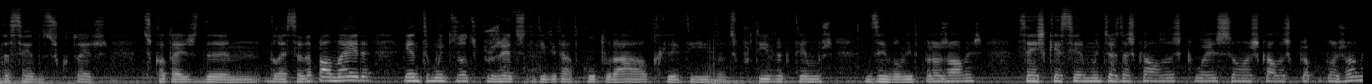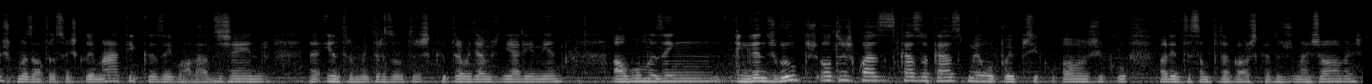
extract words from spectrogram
da sede dos escoteiros, dos escoteiros de, de Leça da Palmeira, entre muitos outros projetos de atividade cultural, recreativa, desportiva que temos desenvolvido para os jovens, sem esquecer muitas das causas que hoje são as causas que preocupam os jovens, como as alterações climáticas, a igualdade de género, entre muitas outras que trabalhamos diariamente algumas em, em grandes grupos, outras quase caso a caso, como é o apoio psicológico, a orientação pedagógica dos mais jovens,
